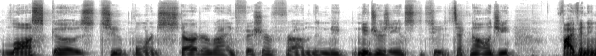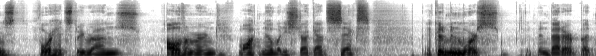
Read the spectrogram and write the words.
loss goes to Bourne starter Ryan Fisher from the New, New Jersey Institute of Technology. Five innings, four hits, three runs, all of them earned, walked nobody, struck out six. It could have been worse, could have been better, but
